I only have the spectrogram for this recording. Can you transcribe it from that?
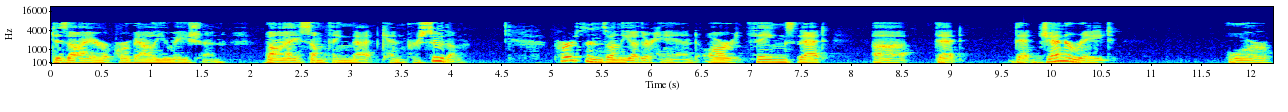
desire or valuation by something that can pursue them. Persons, on the other hand, are things that uh, that that generate or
